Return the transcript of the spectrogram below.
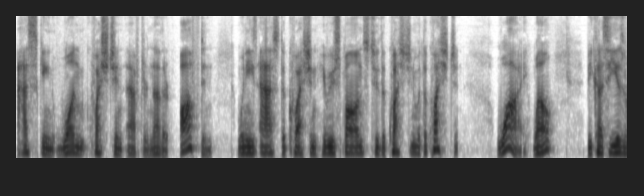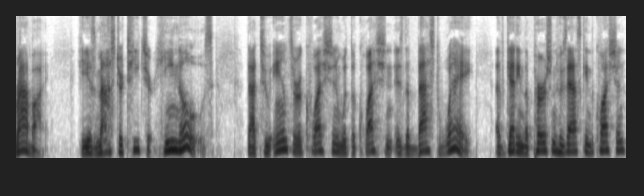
asking one question after another. Often, when he's asked a question, he responds to the question with a question. Why? Well, because he is rabbi, he is master teacher. He knows that to answer a question with the question is the best way of getting the person who's asking the question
